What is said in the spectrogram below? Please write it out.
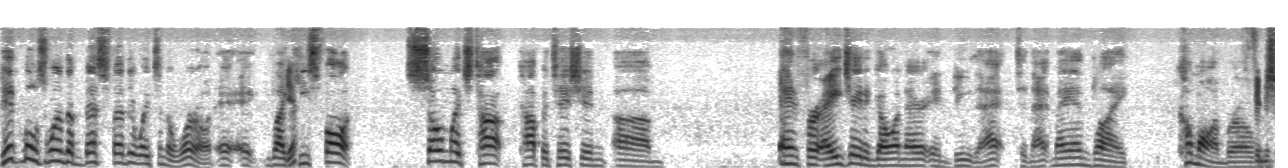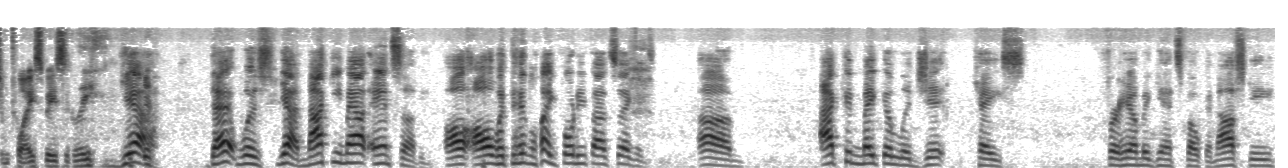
Pitbull's one of the best featherweights in the world. Eh, eh, like Yeah. he's fought so much top competition, um, and for AJ to go in there and do that to that man, like, come on, bro Finish him twice, basically. yeah, that was yeah, knock him out and sub him all all within like forty five seconds. Um, I could make a legit case for him against Volkanovski,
